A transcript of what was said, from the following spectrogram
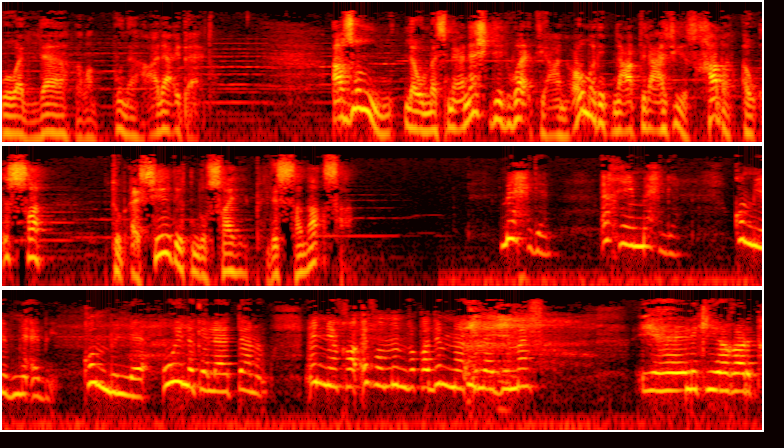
وولاه ربنا على عباده. أظن لو ما سمعناش دلوقتي عن عمر بن عبد العزيز خبر أو قصة تبقى سيرة نصيب لسه ناقصة. محجن أخي محجن قم يا ابن أبي. قم بالله. ويلك لا تنم. إني خائفة منذ قدمنا إلى دمشق. يا لك يا غردة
